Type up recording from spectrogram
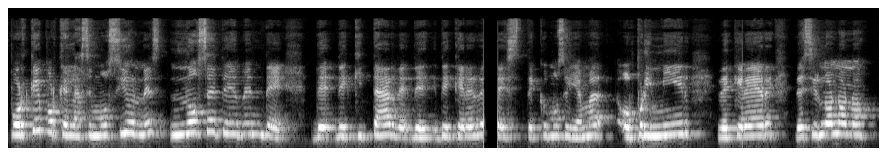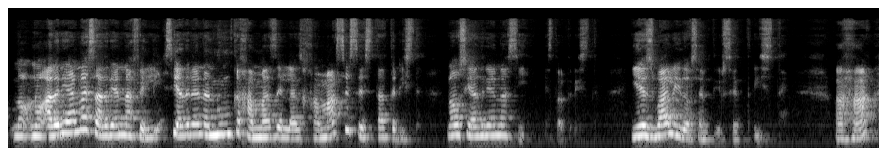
¿Por qué? Porque las emociones no se deben de, de, quitar, de, de, querer, este, ¿cómo se llama? Oprimir, de querer decir, no, no, no, no, no, Adriana es Adriana feliz y Adriana nunca jamás de las jamases está triste. No, si Adriana sí está triste. Y es válido sentirse triste. Ajá,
